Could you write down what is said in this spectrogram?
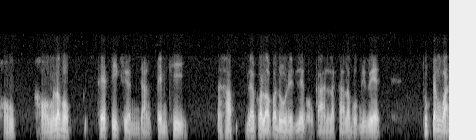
ของของระบบ safety เขื่อนอย่างเต็มที่นะครับ แล้วก็เราก็ดูในเรื่องของการรักษาระบบนิเวศ ทุกจังหวัด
